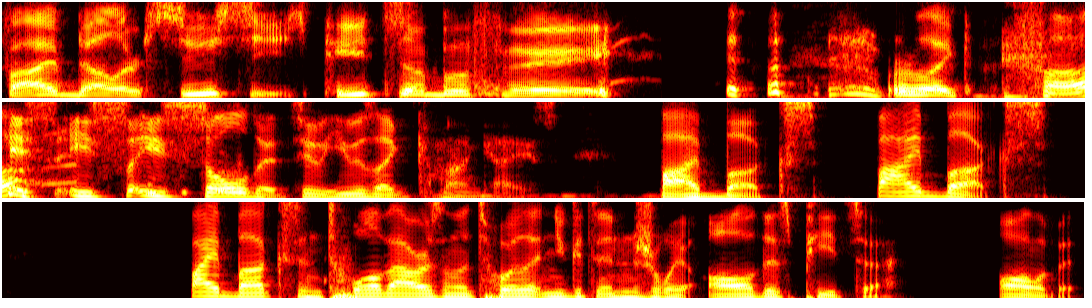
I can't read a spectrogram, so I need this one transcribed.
five dollar Cici's pizza buffet." we're like, "Huh?" he's, he's he sold it too. He was like, "Come on, guys, five bucks, five bucks, five bucks, and twelve hours on the toilet, and you get to enjoy all this pizza, all of it."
